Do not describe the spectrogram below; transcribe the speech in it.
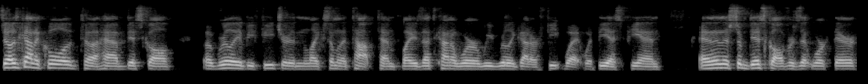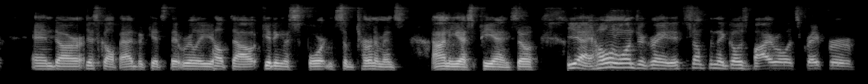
So it was kind of cool to have disc golf uh, really be featured in like some of the top 10 plays. That's kind of where we really got our feet wet with ESPN and then there's some disc golfers that work there and our disc golf advocates that really helped out getting the sport in some tournaments on ESPN. So yeah, hole in ones are great. It's something that goes viral. It's great for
